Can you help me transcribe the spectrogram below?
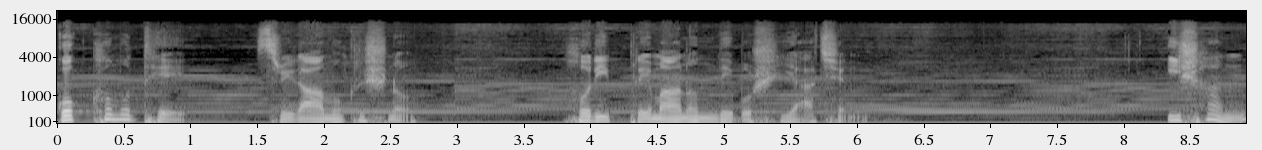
কক্ষ মধ্যে শ্রীরামকৃষ্ণ হরি প্রেমানন্দে বসিয়া আছেন। ঈশান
